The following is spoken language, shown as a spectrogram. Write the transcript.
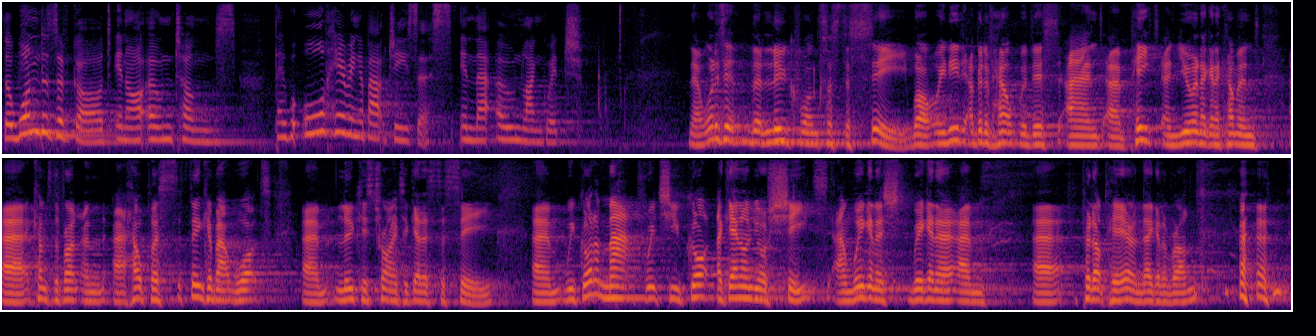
the wonders of God in our own tongues. They were all hearing about Jesus in their own language. Now, what is it that Luke wants us to see? Well, we need a bit of help with this, and um, Pete and Ewan are going to come and uh, come to the front and uh, help us think about what um, Luke is trying to get us to see. Um, we've got a map which you've got again on your sheet, and we're going to we're going to um, uh, put up here, and they're going to run.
